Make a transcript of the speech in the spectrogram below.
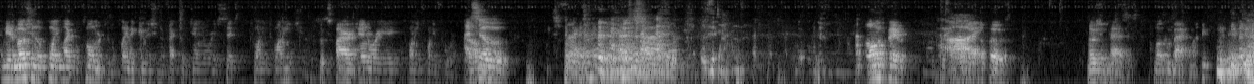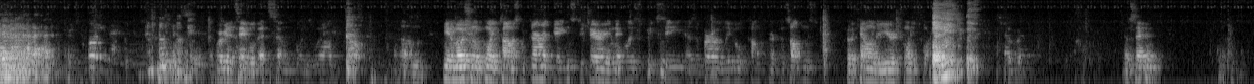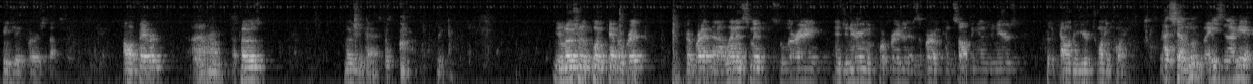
I need a motion to appoint Michael Tolmer to the Planning Commission effective January sixth, twenty twenty, to expire January eighth, twenty twenty-four. I so move. All in favor? Aye. Opposed? Motion passes. Welcome back, Mike. Pull you back. We're gonna table that seventh one as well. Um, Need a motion to appoint Thomas McDermott, Gaines, Jerry, and Nicholas, PC, as the Borough Legal Con- or Consultants for the calendar year twenty twenty. A second? PJ first. I'll second. All in favor? Opposed? Motion passes. Need a motion to appoint Kevin Brett, or Brett uh, Lennon Smith, Souleret Engineering Incorporated as the Borough Consulting Engineers for the calendar year twenty twenty. I so move, but he's not here.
